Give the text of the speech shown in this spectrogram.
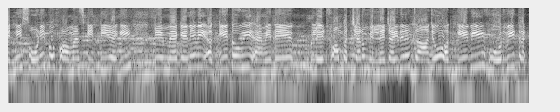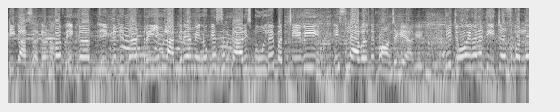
ਇੰਨੀ ਸੋਹਣੀ ਪਰਫਾਰਮੈਂਸ ਕੀਤੀ ਹੈਗੀ ਤੇ ਮੈਂ ਕਹਿੰਦੀ ਵੀ ਅੱਗੇ ਤੋਂ ਵੀ ਐਵੇਂ ਦੇ ਪਲੇਟਫਾਰਮ ਬੱਚਿਆਂ ਨੂੰ ਮਿਲਣੇ ਚਾਹੀਦੇ ਨੇ ਤਾਂ ਜੋ ਅੱਗੇ ਵੀ ਹੋਰ ਵੀ ਤਰੱਕੀ ਕਰ ਸਕਣ। ਇੱਕ ਇੱਕ ਜਿੱਦਾਂ ਡ੍ਰੀਮ ਲੱਗ ਰਿਹਾ ਮੈਨੂੰ ਕਿ ਸਰਕਾਰੀ ਸਕੂਲ ਦੇ ਬੱਚੇ ਵੀ ਇਸ ਲੈਵਲ ਤੇ ਪਹੁੰਚ ਗਏ ਆਗੇ ਤੇ ਜੋ ਇਹਨਾਂ ਦੇ ਟੀਚਰਸ ਵੱਲੋਂ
